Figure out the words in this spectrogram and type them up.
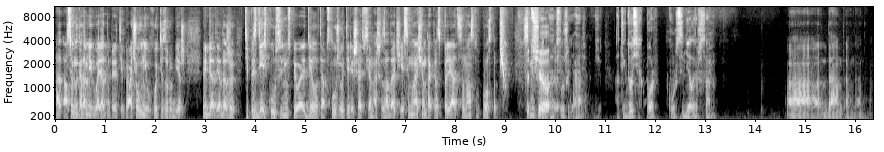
А, особенно, когда мне говорят, например, типа, а что вы не выходите за рубеж? Ребят, я даже, типа, здесь курсы не успеваю делать, обслуживать и решать все наши задачи. Если мы начнем так распыляться, нас тут просто пью, тут еще... так, слушай, а, а ты до сих пор курсы делаешь сам? А, да, да, да, да.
